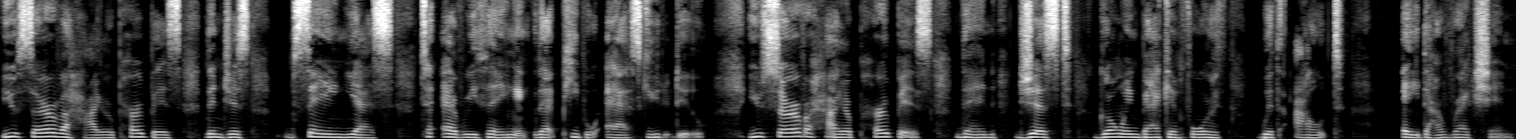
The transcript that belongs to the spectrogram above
You serve a higher purpose than just saying yes to everything that people ask you to do. You serve a higher purpose than just going back and forth without a direction.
